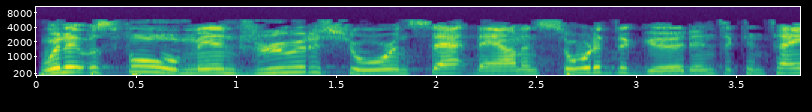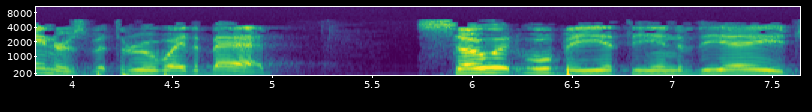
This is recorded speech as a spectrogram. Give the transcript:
When it was full, men drew it ashore and sat down and sorted the good into containers, but threw away the bad. So it will be at the end of the age.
